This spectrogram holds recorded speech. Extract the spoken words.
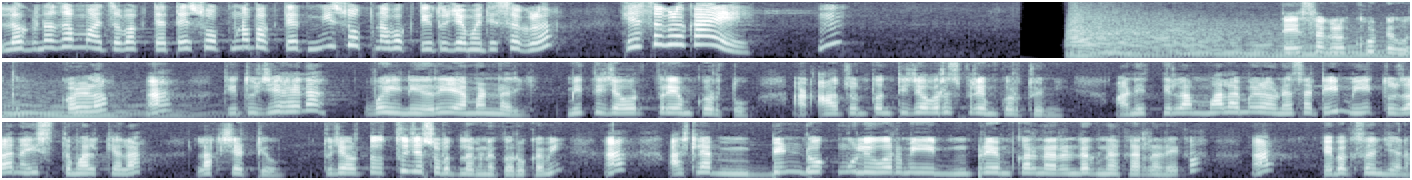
लग्न जमवायचं बघतात ते स्वप्न बघतात मी स्वप्न बघते तुझ्यामध्ये सगळं. हे सगळं काय आहे? ते सगळं खोटं होतं कळलं? हा? ती तुझी आहे ना? वहिनी रिया म्हणणारी. मी तिच्यावर प्रेम करतो. आणि अजून पण तिच्यावरच प्रेम करतोय मी. आणि तिला मला मिळवण्यासाठी मी तुझा ना इस्तेमाल केला. लक्षात ठेव. तुझ्यावर तुझ्यासोबत लग्न करू का मी? हा? असल्या बिनडोक मुलीवर मी प्रेम करणार लग्न करणार आहे का? हा? हे बघ संजना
